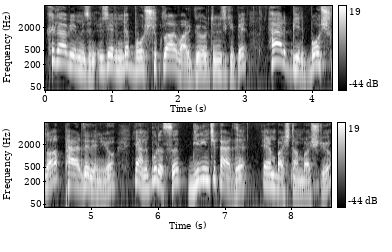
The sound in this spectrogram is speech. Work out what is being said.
Klavyemizin üzerinde boşluklar var gördüğünüz gibi. Her bir boşluğa perde deniyor. Yani burası birinci perde en baştan başlıyor.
